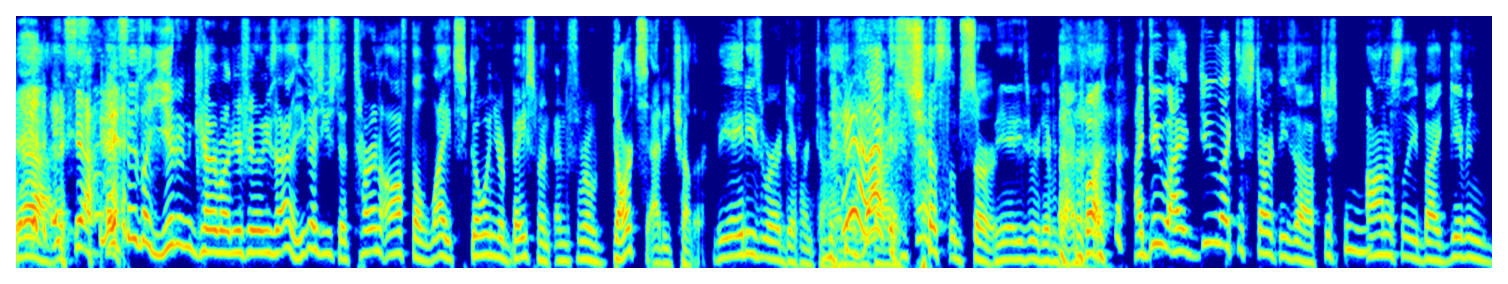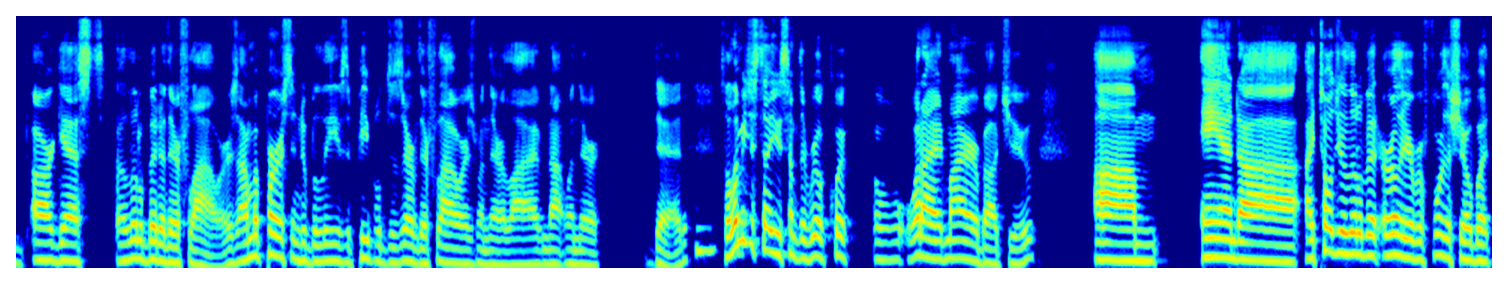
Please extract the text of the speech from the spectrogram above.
Yeah, yeah. It seems like you didn't care about your feelings either. You guys used to turn off the lights, go in your basement, and throw darts at each other. The 80s were a different time. that everybody. is just absurd. The 80s were a different time. But I do I do like to start these off just Mhm. honestly by giving our guests a little bit of their flowers. I'm a person who believes that people deserve their flowers when they're alive, not when they're dead. Mhm. So let me just tell you something real quick what I admire about you. Um and uh I told you a little bit earlier before the show, but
